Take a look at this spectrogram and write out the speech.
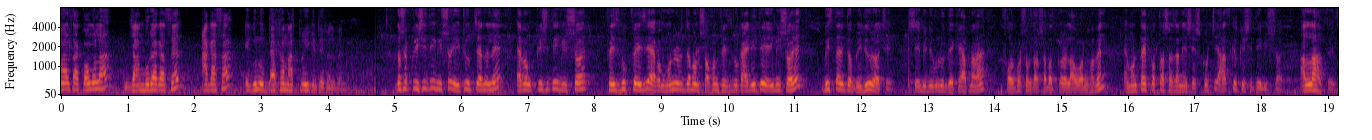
মালটা কমলা জাম্বুরা গাছের আগাছা এগুলো দেখা মাত্রই কেটে ফেলবেন। দর্শক, কৃষিতে বিশ্ব ইউটিউব চ্যানেলে এবং কৃষিতে বিশ্ব ফেসবুক পেজে এবং মনিরুজ্জামান সফন ফেসবুক আইডিতে এই বিষয়ে বিস্তারিত ভিডিও রয়েছে। সেই ভিডিওগুলো দেখে আপনারা ফলফসল চাষাবাদ করে লাভবান হবেন। এমনটাই প্রত্যাশা জানিয়ে শেষ করছি আজকের কৃষিতে বিষয় আল্লাহ হাফেজ।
